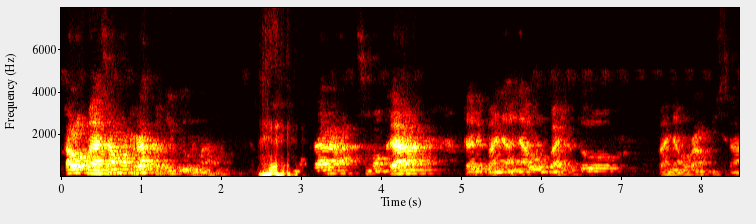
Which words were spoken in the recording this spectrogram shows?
Kalau bahasa moderat begitu, Mas. Semoga, semoga dari banyaknya lomba itu banyak orang bisa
